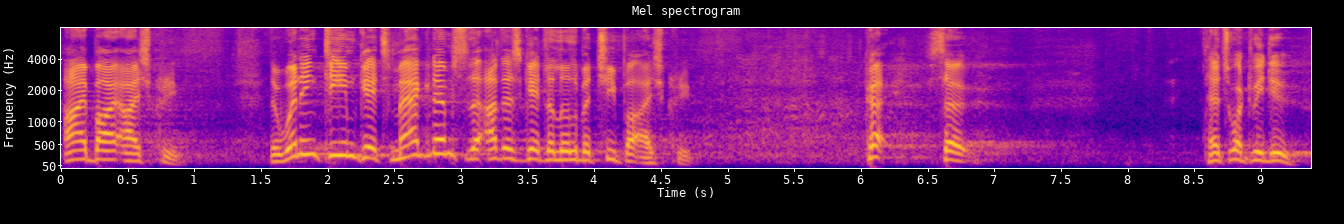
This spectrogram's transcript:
I buy ice cream. The winning team gets magnums, the others get a little bit cheaper ice cream. Okay, so that's what we do.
